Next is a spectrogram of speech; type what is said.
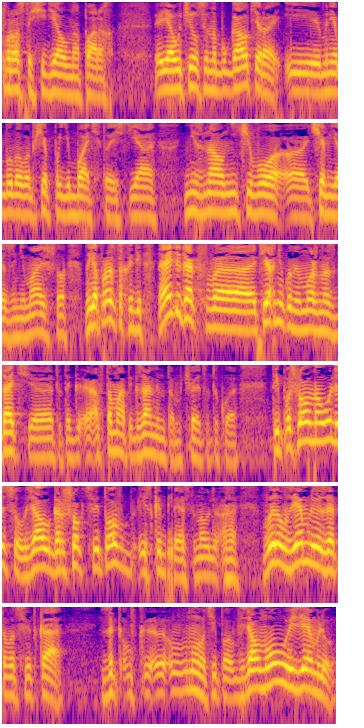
просто сидел на парах. Я учился на бухгалтера, и мне было вообще поебать. То есть я не знал ничего, э, чем я занимаюсь, что... Ну, я просто ходил... Знаете, как в э, техникуме можно сдать э, этот автомат, экзамен там, что это такое? Ты пошел на улицу, взял горшок цветов из кабины, остановлен, ага, вырыл землю из этого цветка, ну, типа, взял новую землю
